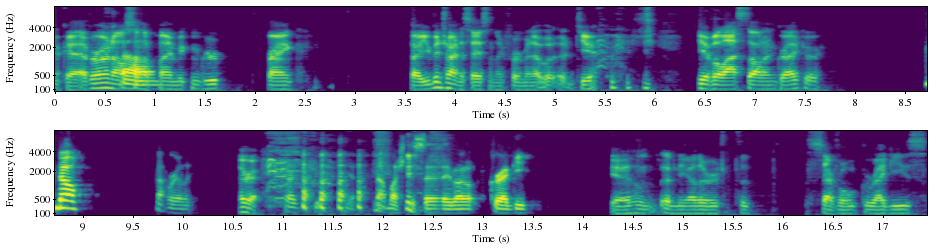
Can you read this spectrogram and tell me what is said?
Okay, everyone else on the Um, plane, we can group Frank. Sorry, you've been trying to say something for a minute. What- Do you do you have a last thought on Greg or No, not really. okay? Greg- yeah, yeah, not much to say about Greggy. Yeah, and the other the several Greggies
